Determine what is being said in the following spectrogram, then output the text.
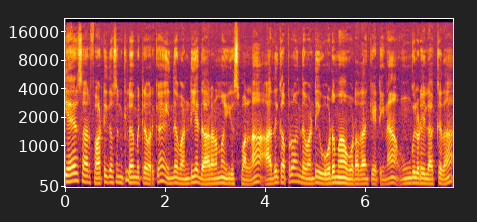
years or forty thousand kilometre வரைக்கும் இந்த வண்டியை தாராளமாக யூஸ் பண்ணலாம். அதுக்கப்புறம் இந்த வண்டி ஓடுமா ஓடாதான்னு கேட்டிங்கன்னா உங்களுடைய லக்கு தான்.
